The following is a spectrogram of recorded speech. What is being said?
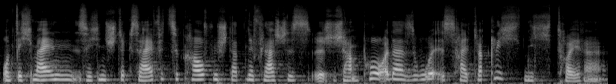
Und ich meine, sich ein Stück Seife zu kaufen statt eine Flasche Shampoo oder so, ist halt wirklich nicht teurer.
